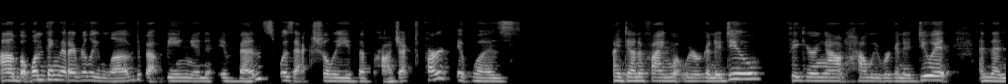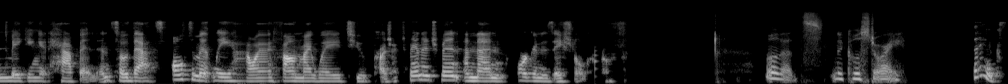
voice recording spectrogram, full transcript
Um, but one thing that I really loved about being in events was actually the project part. It was identifying what we were going to do, figuring out how we were going to do it, and then making it happen. And so that's ultimately how I found my way to project management and then organizational growth. Well, that's a cool story. Thanks.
